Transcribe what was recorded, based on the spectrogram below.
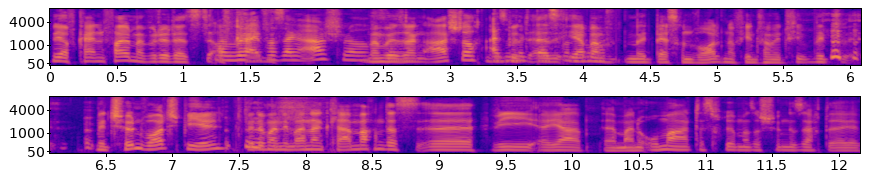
Nee, auf keinen Fall. Man würde das auf Man würde einfach sagen Arschloch. Man würde sagen Arschloch. Also mit besseren ja, man, Worten. mit besseren Worten auf jeden Fall. Mit, viel- mit, mit schönen Wortspielen würde man dem anderen klar machen, dass, äh, wie, äh, ja, äh, meine Oma hat das früher mal so schön gesagt, äh, äh,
